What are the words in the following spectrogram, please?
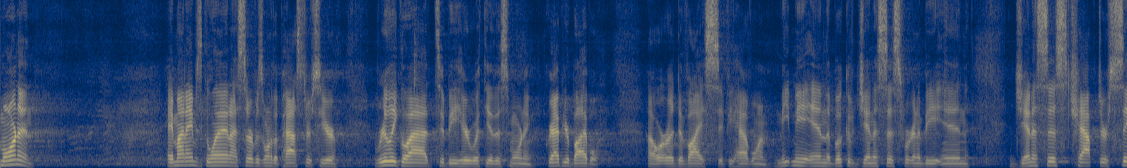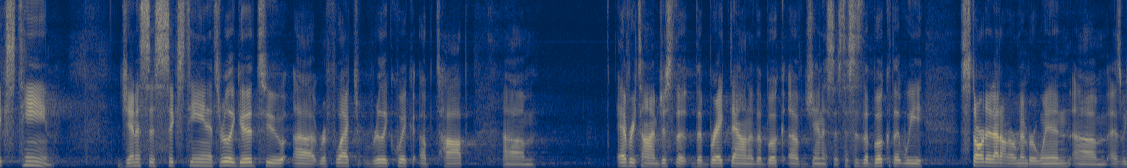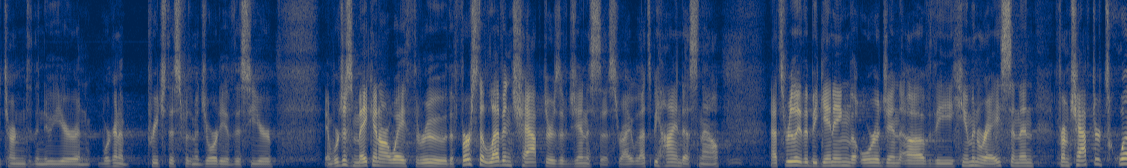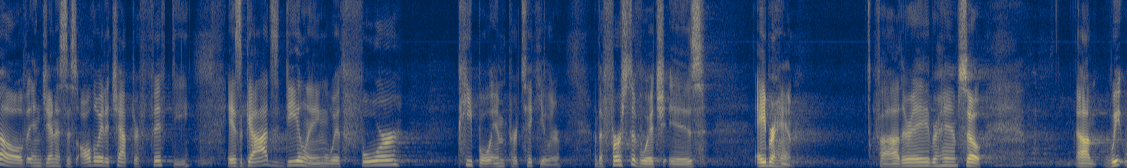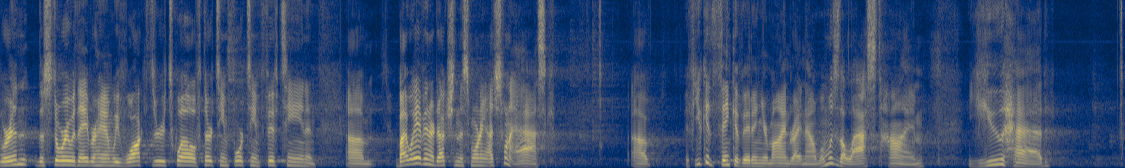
Morning. Hey, my name's Glenn. I serve as one of the pastors here. Really glad to be here with you this morning. Grab your Bible uh, or a device if you have one. Meet me in the book of Genesis. We're going to be in Genesis chapter 16. Genesis 16. It's really good to uh, reflect really quick up top. Um, every time, just the, the breakdown of the book of Genesis. This is the book that we started, I don't remember when, um, as we turned into the new year, and we're going to preach this for the majority of this year. And we're just making our way through the first 11 chapters of Genesis, right? That's behind us now. That's really the beginning, the origin of the human race. And then from chapter 12 in Genesis all the way to chapter 50 is God's dealing with four people in particular. The first of which is Abraham. Father Abraham. So, um, we, are in the story with Abraham. We've walked through 12, 13, 14, 15. And um, by way of introduction this morning, I just want to ask uh, if you could think of it in your mind right now, when was the last time you had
